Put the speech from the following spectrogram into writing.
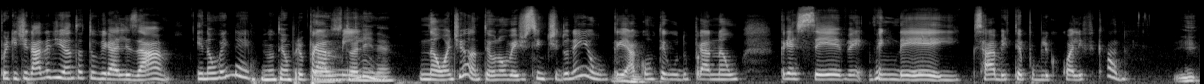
Porque de nada adianta tu viralizar e não vender. Não tem um propósito mim, ali, né? Não adianta, eu não vejo sentido nenhum criar conteúdo pra não crescer, ve- vender e, sabe, ter público qualificado. E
